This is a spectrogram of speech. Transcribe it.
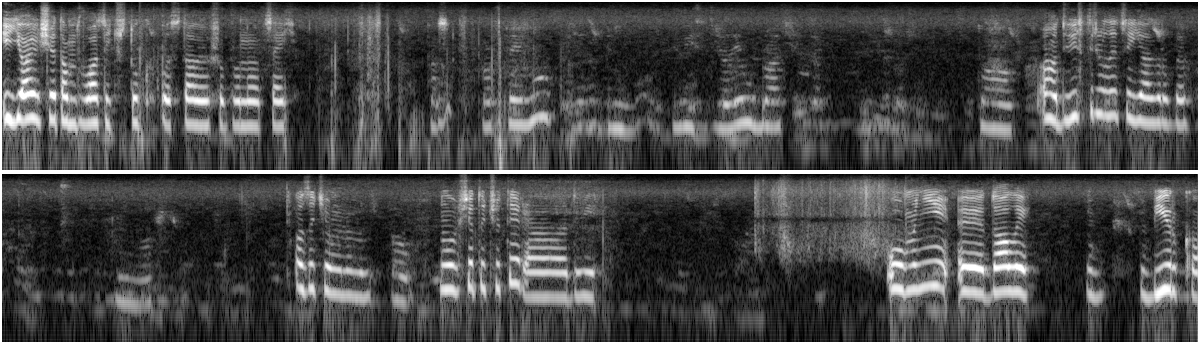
І я ще там 20 штук поставив, щоб воно цей. Так, прострілу. Дві стріли убрати. Так, А, дві стріли це я зробив. А зачем воно мені? Ну, взагалі-то 4, а дві. О, мені е, дали бірка.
